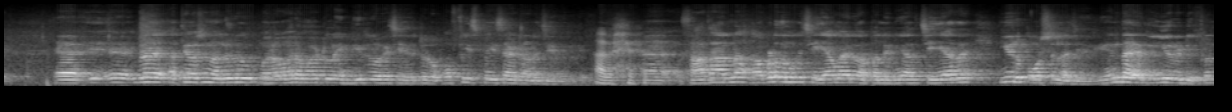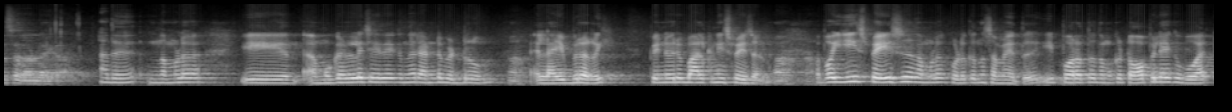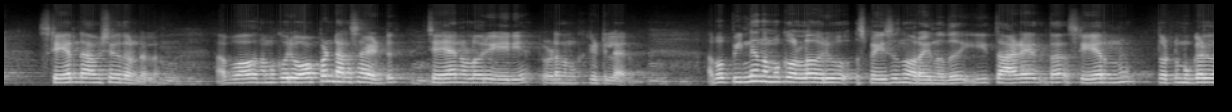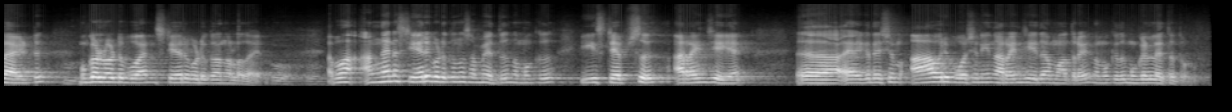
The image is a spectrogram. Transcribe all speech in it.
ഇവിടെ അത്യാവശ്യം നല്ലൊരു മനോഹരമായിട്ടുള്ള ഇന്റീരിയർ ഒക്കെ ചെയ്തിട്ട് ഒരു ഓഫീസ് സ്പേസ് ആയിട്ടാണ് ചെയ്തിരിക്കുന്നത്. സാധാരണ അവിടെ നമുക്ക് ചെയ്യാമായിരുന്നു അപ്പം അല്ലെങ്കിൽ അത് ചെയ്യാതെ ഈ ഒരു പോർഷനിലാണ് ചെയ്തിരിക്കുന്നത്. എന്തായിരുന്നു ഈ ഒരു ഡിഫറൻസ് വരാണ്ടായി കാണുന്നത്? അത് നമ്മൾ ഈ മുകളിൽ ചെയ്തേക്കുന്ന രണ്ട് ബെഡ്റൂം ലൈബ്രറി പിന്നെ ഒരു ബാൽക്കണി സ്പേസ് ആണ്. അപ്പോൾ ഈ സ്പേസ് നമ്മൾ കൊടുക്കുന്ന സമയത്ത് ഈ പുറത്ത് നമുക്ക് ടോപ്പിലേക്ക് പോകാൻ സ്റ്റെയറിന്റെ ആവശ്യകത ഉണ്ടല്ലോ. അപ്പോൾ നമുക്കൊരു ഓപ്പൺ ടെറസായിട്ട് ചെയ്യാനുള്ള ഒരു ഏരിയ ഇവിടെ നമുക്ക് കിട്ടില്ലായിരുന്നു. അപ്പോൾ പിന്നെ നമുക്കുള്ള ഒരു സ്പേസ് എന്ന് പറയുന്നത് ഈ താഴത്തെ സ്റ്റെയറിന് തൊട്ട് മുകളിലായിട്ട് മുകളിലോട്ട് പോകാൻ സ്റ്റെയർ കൊടുക്കുക എന്നുള്ളതായിരുന്നു. അപ്പോൾ അങ്ങനെ സ്റ്റെയർ കൊടുക്കുന്ന സമയത്ത് നമുക്ക് ഈ സ്റ്റെപ്സ് അറേഞ്ച് ചെയ്യാൻ ഏകദേശം ആ ഒരു പോർഷനിൽ നിന്ന് അറേഞ്ച് ചെയ്താൽ മാത്രമേ നമുക്കിത്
